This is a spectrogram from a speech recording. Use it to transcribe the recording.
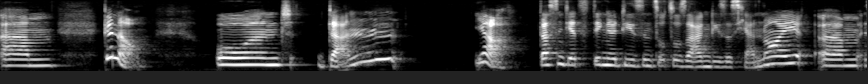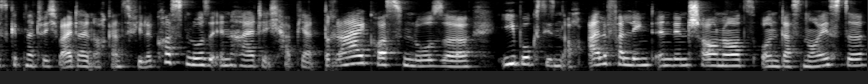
Ähm, genau. Und dann, ja, das sind jetzt Dinge, die sind sozusagen dieses Jahr neu. Ähm, es gibt natürlich weiterhin auch ganz viele kostenlose Inhalte. Ich habe ja drei kostenlose E-Books, die sind auch alle verlinkt in den Show Notes. Und das Neueste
